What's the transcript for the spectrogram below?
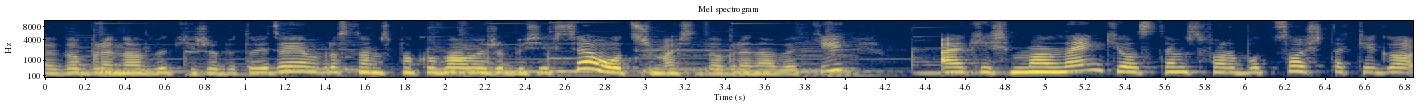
yy, dobre nawyki, żeby to jedzenie po prostu nam smakowało, żeby się chciało utrzymać te dobre nawyki, a jakieś maleńkie odstępstwo albo coś takiego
